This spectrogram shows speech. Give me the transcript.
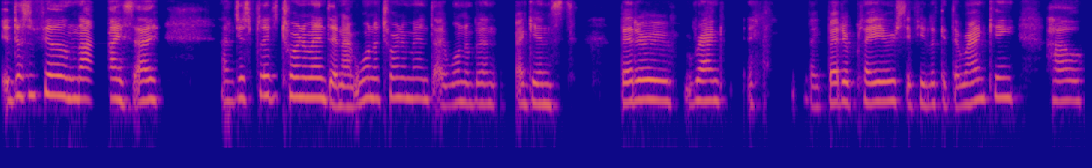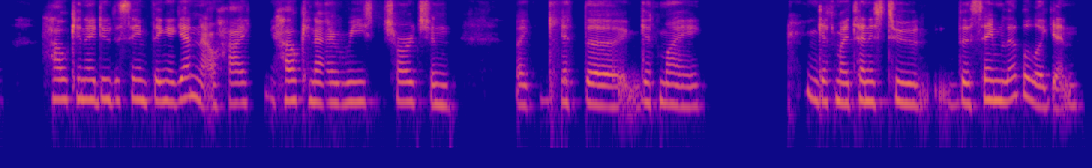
it doesn't feel nice. I I've just played a tournament and I won a tournament. I won a- against better ranked like better players if you look at the ranking. How how can I do the same thing again now? How how can I recharge and like get the get my get my tennis to the same level again?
